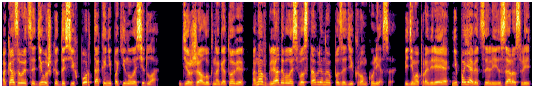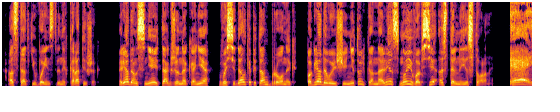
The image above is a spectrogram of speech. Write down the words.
Оказывается, девушка до сих пор так и не покинула седла. Держа лук наготове, она вглядывалась в оставленную позади кромку леса, видимо, проверяя, не появятся ли из зарослей остатки воинственных коротышек. Рядом с ней, также на коне, восседал капитан Бронек, поглядывающий не только на лес, но и во все остальные стороны. «Эй,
